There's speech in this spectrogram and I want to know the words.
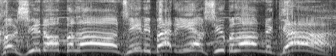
because you don't belong to anybody else, you belong to God.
